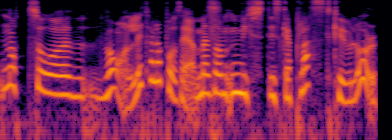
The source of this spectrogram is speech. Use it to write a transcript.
något så vanligt höll jag på att säga, men som mystiska plastkulor.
